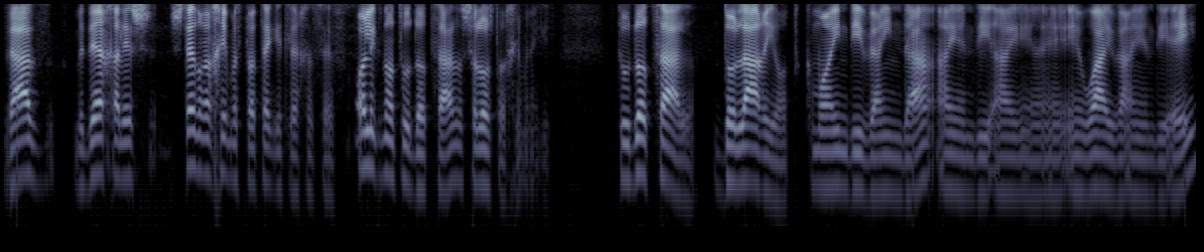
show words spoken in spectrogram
ואז בדרך כלל יש שתי דרכים אסטרטגית להיחשף. או לקנות תעודות צה"ל, שלוש דרכים אני אגיד. תעודות צה"ל דולריות, כמו ה-IND וה-INDA, INDI-Y וה-INDA,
